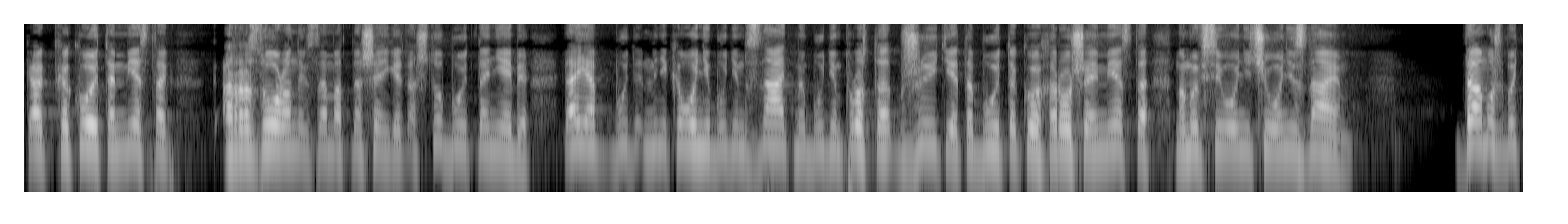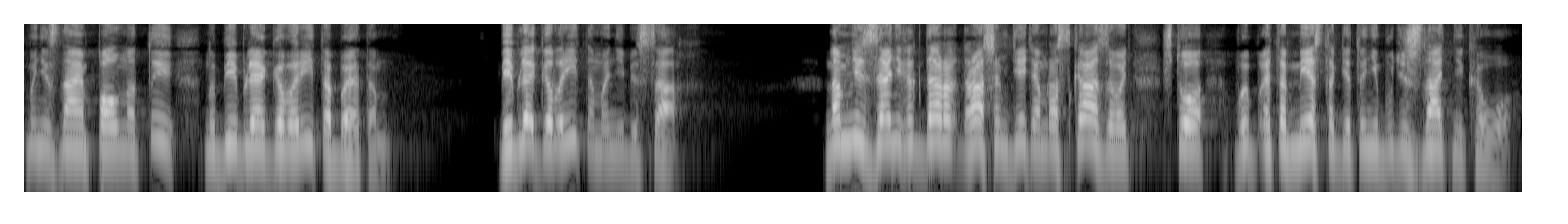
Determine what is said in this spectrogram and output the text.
как какое-то место разорванных взаимоотношений. Говорит, а что будет на небе? Да, я буду, мы никого не будем знать, мы будем просто жить, и это будет такое хорошее место, но мы всего ничего не знаем. Да, может быть, мы не знаем полноты, но Библия говорит об этом. Библия говорит нам о небесах. Нам нельзя никогда нашим детям рассказывать, что это место, где ты не будешь знать никого.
